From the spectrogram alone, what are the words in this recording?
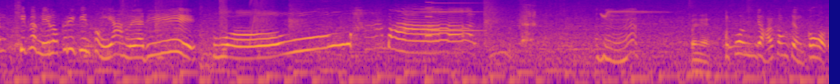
นคิดแบบนี้เราก็ได้กิน 2 อย่างเลยอะดิว้าว5บาทอื้อหือเป็นไงทุกคนอยากให้ฟังเสียงกรอบ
